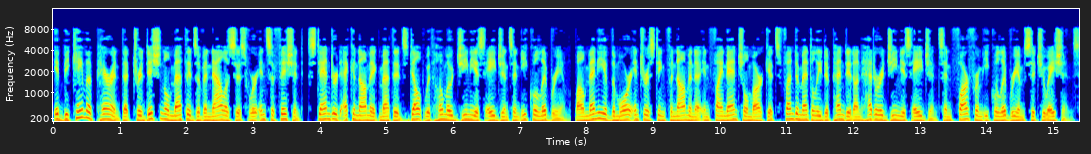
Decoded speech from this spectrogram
It became apparent that traditional methods of analysis were insufficient. Standard economic methods dealt with homogeneous agents and equilibrium, while many of the more interesting phenomena in financial markets fundamentally depended on heterogeneous agents and far from equilibrium situations.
